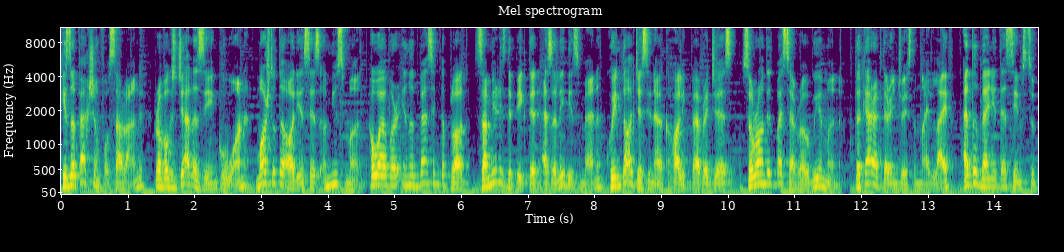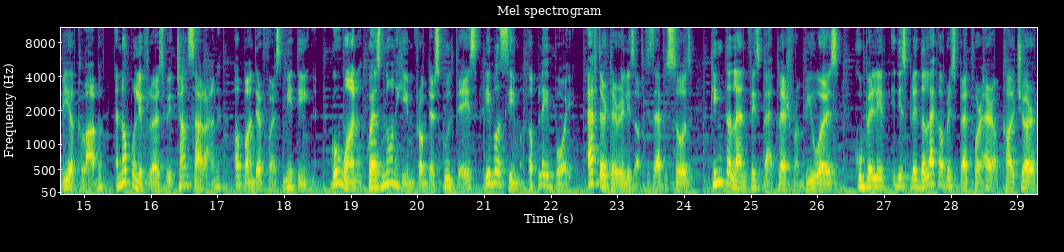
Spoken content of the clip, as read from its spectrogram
His affection for Sarang provokes jealousy in Guwon, much to the audience's amusement. However, in advancing the plot, Samir is depicted as a ladies' man who indulges in alcoholic beverages, surrounded by several women. The character enjoys the nightlife at the venue that seems to be a club and openly flirts with Chan Sarang upon their first meeting. Guwon, who has known him from their school days, labels him a playboy. After the release of this episode, King The Land faced backlash from viewers who believed it displayed a lack of respect for Arab culture,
